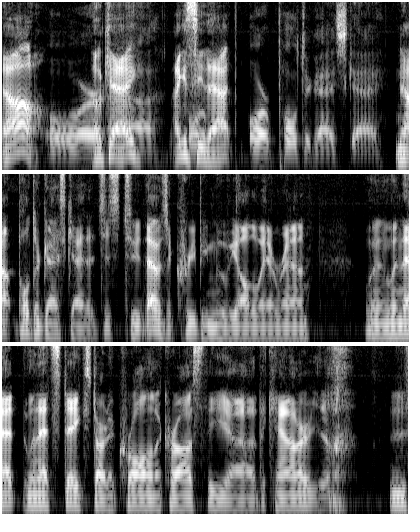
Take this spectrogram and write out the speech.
Oh, or okay. uh, I can see that. Or Poltergeist guy. No, Poltergeist guy. That just too. That was a creepy movie all the way around. When, when that when that steak started crawling across the uh, the counter, ugh,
